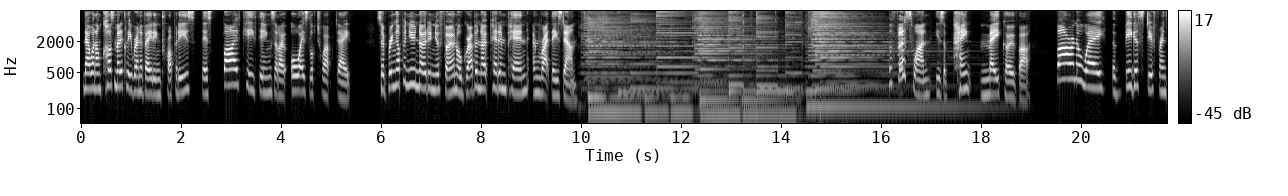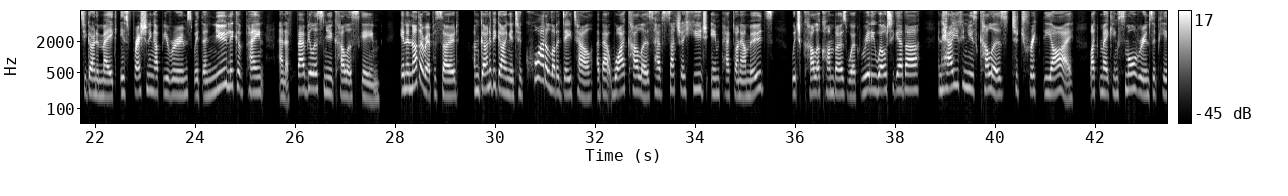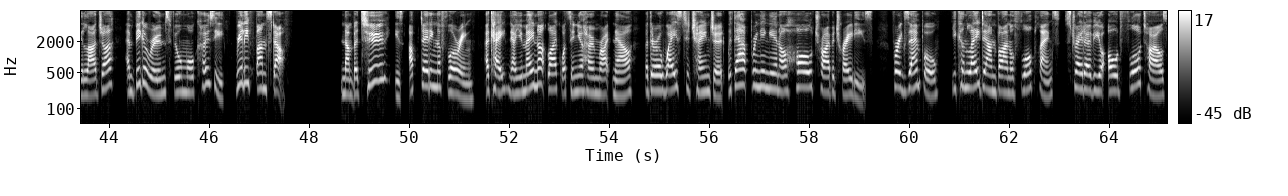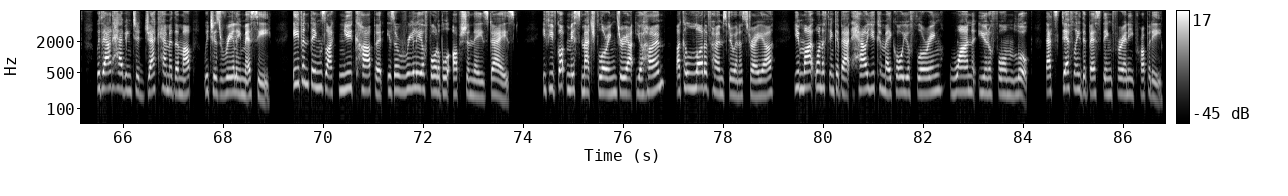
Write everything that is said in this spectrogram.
Now, when I'm cosmetically renovating properties, there's five key things that I always look to update. So bring up a new note in your phone or grab a notepad and pen and write these down. The first one is a paint makeover far and away, the biggest difference you're going to make is freshening up your rooms with a new lick of paint and a fabulous new colour scheme. In another episode, I'm going to be going into quite a lot of detail about why colours have such a huge impact on our moods, which colour combos work really well together, and how you can use colours to trick the eye, like making small rooms appear larger and bigger rooms feel more cozy. Really fun stuff. Number two is updating the flooring. Okay, now you may not like what's in your home right now, but there are ways to change it without bringing in a whole tribe of tradies. For example, you can lay down vinyl floor planks straight over your old floor tiles without having to jackhammer them up, which is really messy. Even things like new carpet is a really affordable option these days. If you've got mismatched flooring throughout your home, like a lot of homes do in Australia, you might want to think about how you can make all your flooring one uniform look. That's definitely the best thing for any property.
